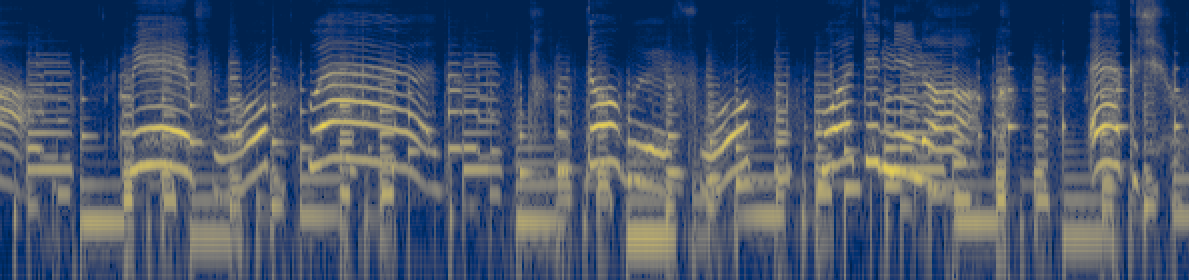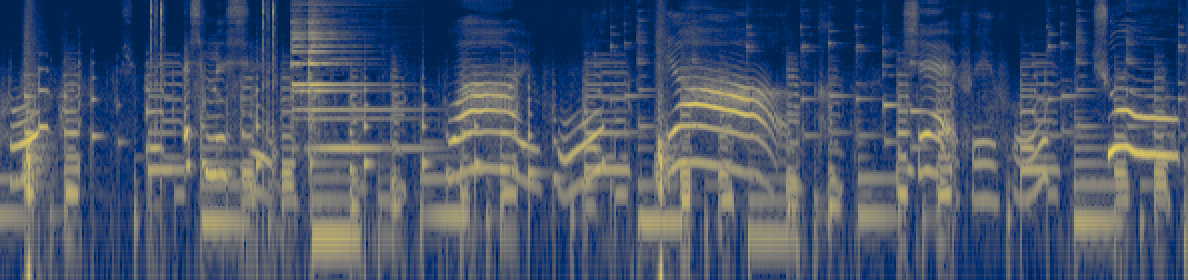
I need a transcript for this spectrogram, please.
Beautiful red. Beautiful watermelon. Actual is missing. Wonderful Beautiful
